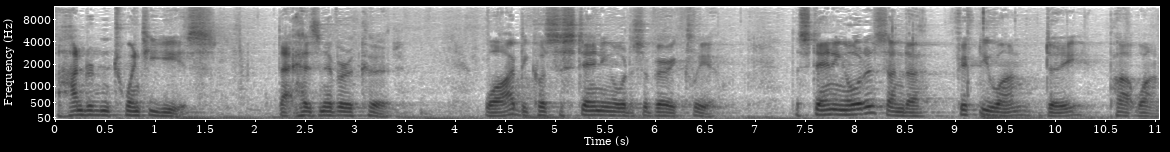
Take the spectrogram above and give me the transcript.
120 years, that has never occurred. Why? Because the standing orders are very clear. The standing orders under 51D, Part 1,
